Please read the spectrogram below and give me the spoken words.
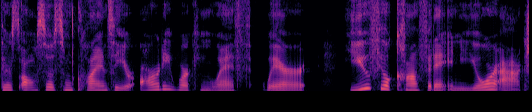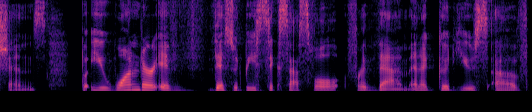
there's also some clients that you're already working with where you feel confident in your actions, but you wonder if this would be successful for them and a good use of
